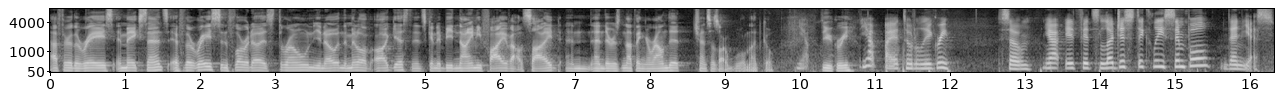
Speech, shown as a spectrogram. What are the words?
after the race. It makes sense. If the race in Florida is thrown, you know, in the middle of August and it's going to be 95 outside and and there's nothing around it, chances are we will not go. Yeah. Do you agree? Yeah, I totally agree. So, yeah, if it's logistically simple, then yes.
